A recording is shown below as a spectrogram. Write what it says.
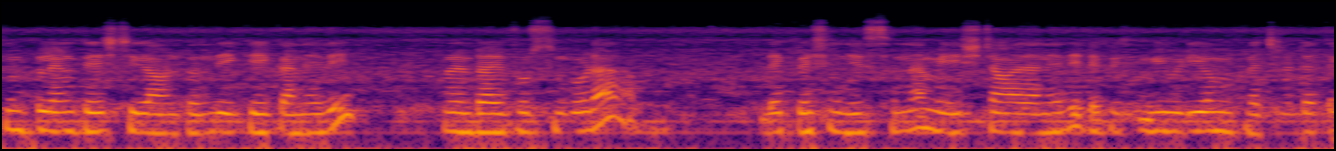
సింపుల్ అండ్ టేస్టీగా ఉంటుంది ఈ కేక్ అనేది. డ్రై ఫ్రూట్స్ని కూడా డెకరేషన్ చేస్తున్నా మీ ఇష్టం అది అనేది డెకరేషన్ ఈ వీడియో మీకు నచ్చినట్టయితే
